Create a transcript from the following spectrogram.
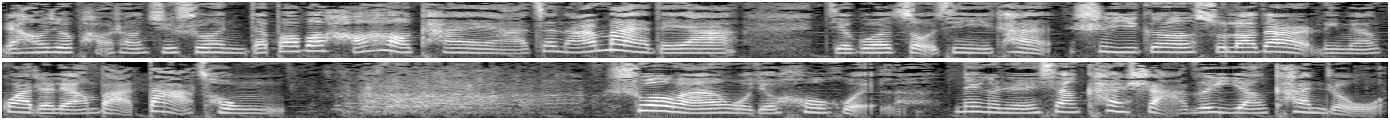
然后就跑上去说你的包包好好看呀在哪儿买的呀？结果走近一看是一个塑料袋儿里面挂着两把大葱。说完我就后悔了那个人像看傻子一样看着我。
